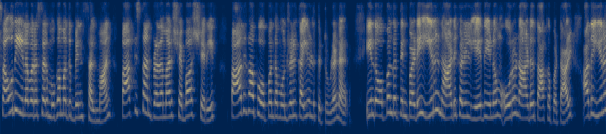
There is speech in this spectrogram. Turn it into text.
சவுதி இளவரசர் முகமது பின் சல்மான் பாகிஸ்தான் பிரதமர் ஷெபாஸ் ஷெரீப் பாதுகாப்பு ஒப்பந்தம் ஒன்றில் கையெழுத்திட்டுள்ளனர். இந்த ஒப்பந்தத்தின்படி இரு நாடுகளில் ஏதேனும் ஒரு நாடு தாக்கப்பட்டால் அது இரு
